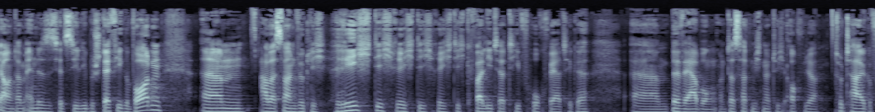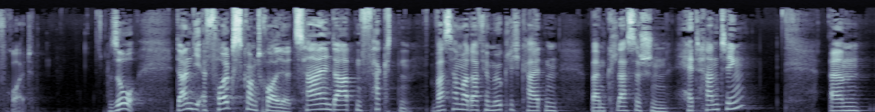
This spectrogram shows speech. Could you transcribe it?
Ja, und am Ende ist es jetzt die liebe Steffi geworden. Ähm, aber es waren wirklich richtig, richtig, richtig qualitativ hochwertige ähm, Bewerbungen. Und das hat mich natürlich auch wieder total gefreut. So, dann die Erfolgskontrolle, Zahlen, Daten, Fakten. Was haben wir da für Möglichkeiten, beim klassischen Headhunting. Ähm,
